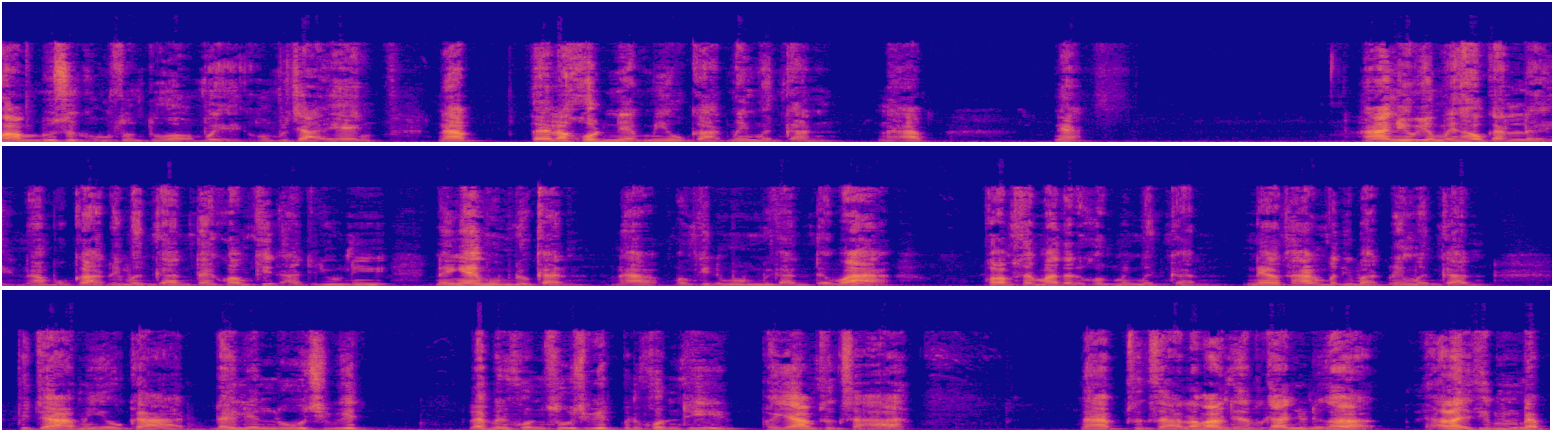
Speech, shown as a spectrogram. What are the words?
ความรู้สึกของส่วนตัวของพี่ของพี่จ๋าเองนะครับ แต่ละคนเนี่ยมีโอกาสไม่เหมือนกันนะครับ เนี่ยห้านิ้วยังไม่เท่ากันเลยนะครับ โอกาสไม่เหมือนกันแต่ความคิดอาจจะอยู่ในในแง่มุมเดียวกันนะครับความคิดในมุมเดียวกัน แต่ว่า ความสามารถแต่ละคนไม่เหมือนกัน แนวทางปฏิบัติไม่เหมือนกัน พี่จ๋ามีโอกาสได้เรียนรู้ชีวิต และเป็นคนสู้ชีวิตเป็นคนที่พยายามศึกษานะครับศึกษาระหว่างที่ราชการอยู่เนี่ยก็ อะไรที่มันแบบ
